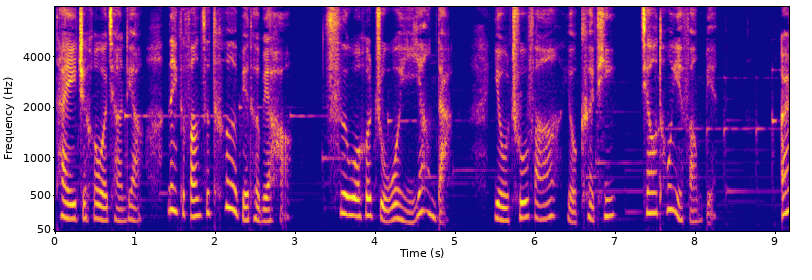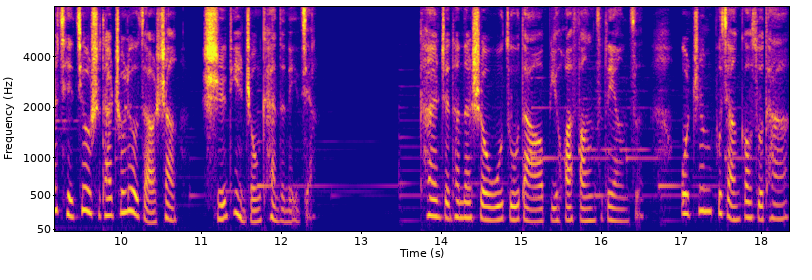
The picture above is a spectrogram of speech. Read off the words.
他一直和我强调，那个房子特别特别好，次卧和主卧一样大，有厨房，有客厅，交通也方便，而且就是他周六早上十点钟看的那家。看着他那手舞足蹈比划房子的样子，我真不想告诉他，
